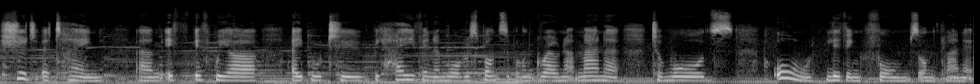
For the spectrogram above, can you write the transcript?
should attain um, if, if we are able to behave in a more responsible and grown up manner towards all living forms on the planet.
